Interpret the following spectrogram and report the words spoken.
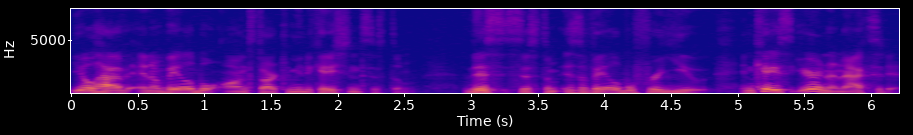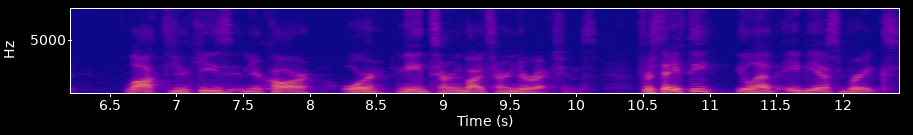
you'll have an available OnStar communication system. This system is available for you in case you're in an accident, locked your keys in your car, or need turn-by-turn directions. For safety, you'll have ABS brakes,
